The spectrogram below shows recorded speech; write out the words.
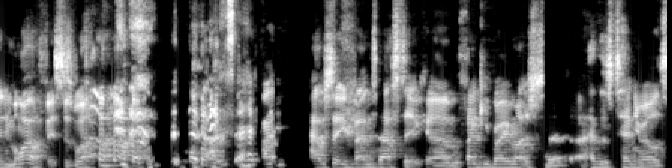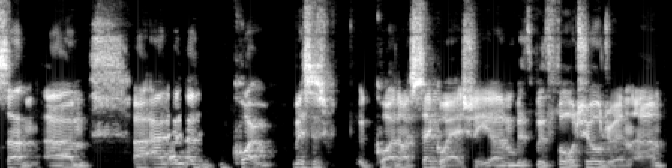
in my office as well. exactly. Absolutely fantastic. Um, thank you very much to Heather's 10 year old son. Um, uh, and, and, and, quite, this is quite a nice segue actually, um, with, with four children. Um,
